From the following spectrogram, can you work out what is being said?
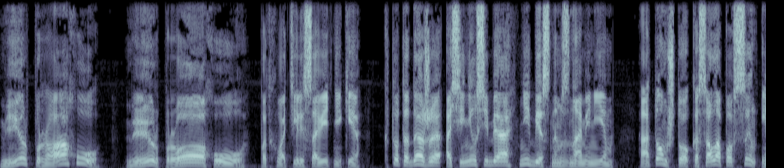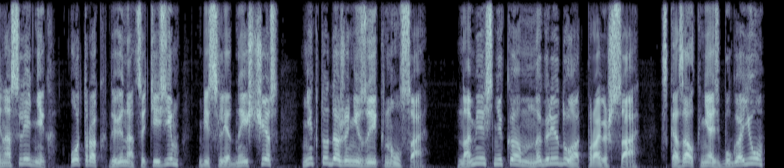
Мир праху, мир праху, подхватили советники. Кто-то даже осенил себя небесным знаменем. О том, что Косолапов сын и наследник, отрок двенадцати зим, бесследно исчез, никто даже не заикнулся. «Наместником на гряду отправишься», — сказал князь Бугаю,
